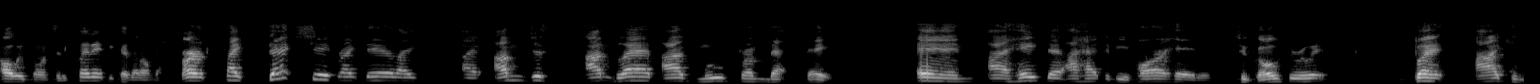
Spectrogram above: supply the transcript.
always going to the clinic because I don't got burnt. Like that shit right there. Like I, I'm just, I'm glad I've moved from that phase. And I hate that I had to be hard headed to go through it, but I can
